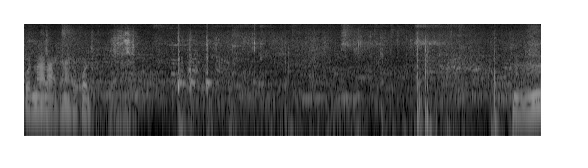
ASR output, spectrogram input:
คนมาหลายขนาดทุกคนอืม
